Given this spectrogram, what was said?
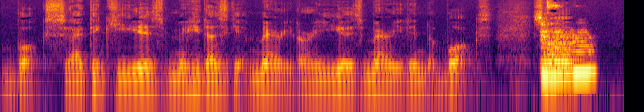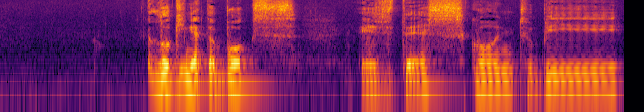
books. I think he is he does get married, or he is married in the books. So, Mhm. looking at the books, is this going to be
